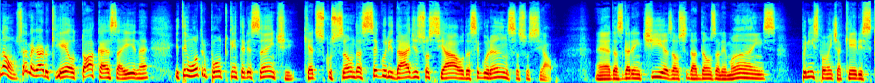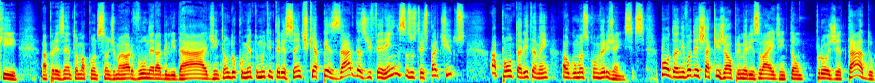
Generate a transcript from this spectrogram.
não, você é melhor do que eu, toca essa aí, né? E tem um outro ponto que é interessante, que é a discussão da segurança social, da segurança social é, das garantias aos cidadãos alemães, principalmente aqueles que apresentam uma condição de maior vulnerabilidade. Então, um documento muito interessante que, apesar das diferenças dos três partidos, aponta ali também algumas convergências. Bom, Dani, vou deixar aqui já o primeiro slide, então, projetado.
